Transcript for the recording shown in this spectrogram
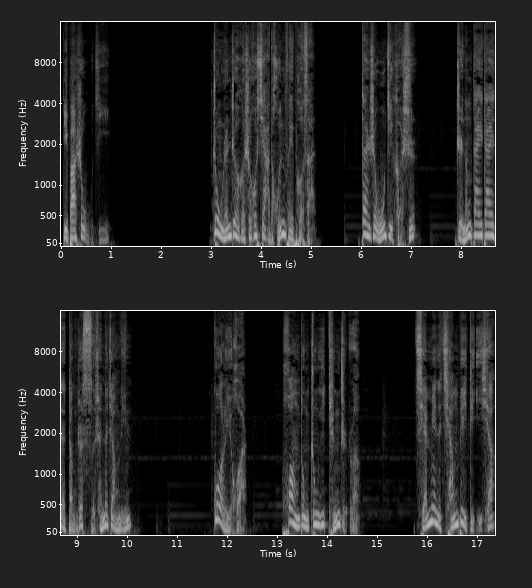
第八十五集，众人这个时候吓得魂飞魄散，但是无计可施，只能呆呆的等着死神的降临。过了一会儿，晃动终于停止了，前面的墙壁底下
